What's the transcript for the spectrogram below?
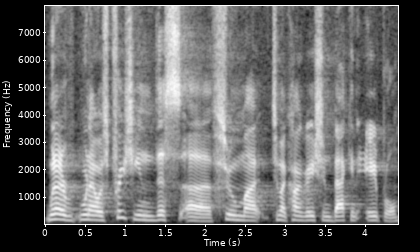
when I, when I was preaching this uh, through my, to my congregation back in April,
